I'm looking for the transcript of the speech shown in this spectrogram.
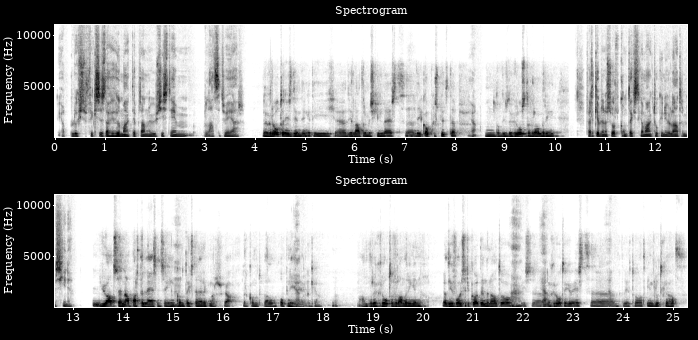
ja, plugs, fixes dat je gemaakt hebt aan je systeem de laatste twee jaar? De grote is die dingen die, uh, die latere machienlijst uh, die ik opgesplitst heb. Ja. Dat is de grootste verandering. Verder, ik heb een soort context gemaakt, ook in uw latere machine. Ja, het zijn aparte lijsten, het zijn geen contexten eigenlijk, maar ja, daar komt het wel op neer ja. eigenlijk. Ja. Andere grote veranderingen, ja, die voice recorder in de auto is uh, ja. een grote geweest. Uh. Dat heeft wel wat invloed gehad.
